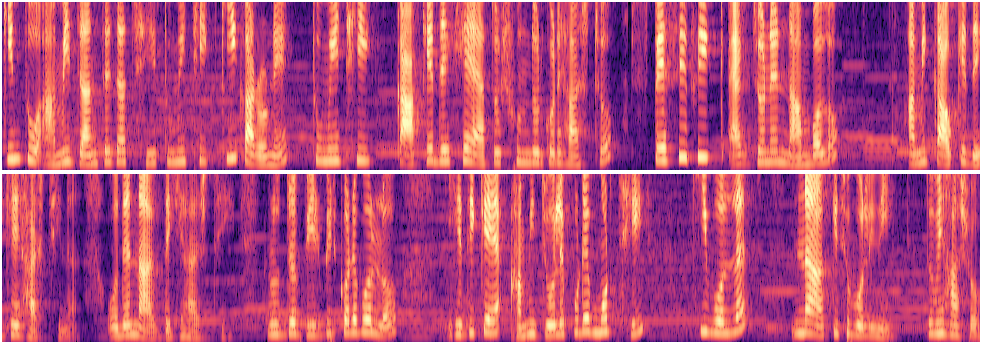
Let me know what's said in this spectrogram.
কিন্তু আমি জানতে চাচ্ছি তুমি ঠিক কী কারণে? তুমি ঠিক কাকে দেখে এত সুন্দর করে হাসছো? স্পেসিফিক একজনের নাম বলো। আমি কাউকে দেখেই হাসছি না, ওদের নাচ দেখে হাসছি। রুদ্র বিড়বিড় করে বলল, এদিকে আমি জ্বলে পুড়ে মরছি? কি বললেন? না, কিছু বলিনি। তুমি হাসো।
